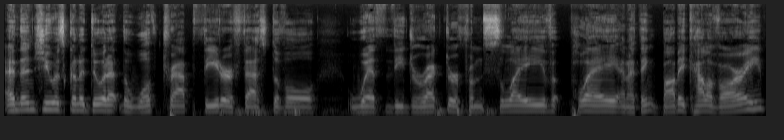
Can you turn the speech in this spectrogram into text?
and then she was going to do it at the Wolf Trap Theater Festival with the director from Slave Play and I think Bobby Cannavale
